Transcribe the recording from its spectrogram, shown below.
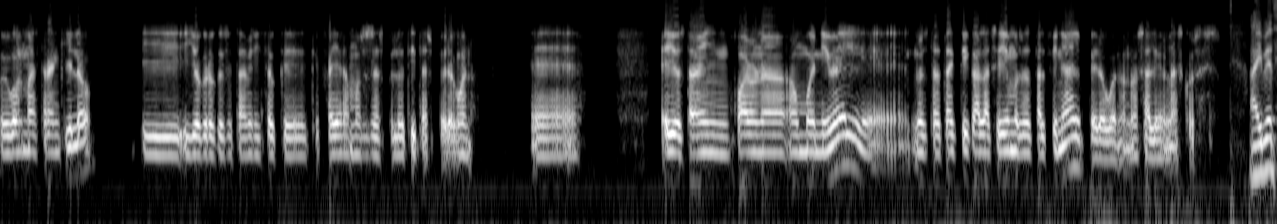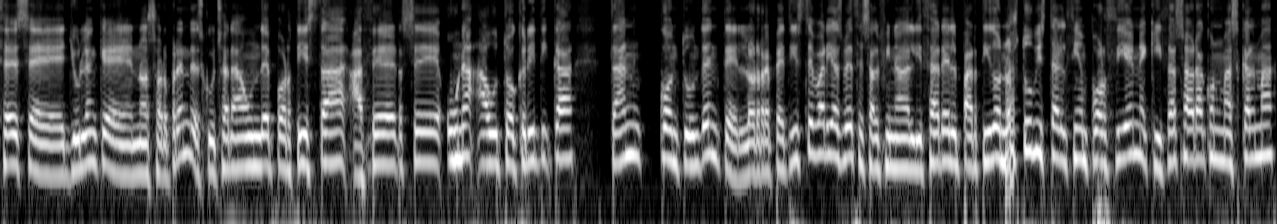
igual más tranquilo y, yo creo que eso también hizo que, falláramos esas pelotitas, pero bueno, eh, ellos también jugaron a, un buen nivel, eh, nuestra táctica la seguimos hasta el final, pero bueno, no salieron las cosas. Hay veces, eh, Julen, que nos sorprende escuchar a un deportista hacerse una autocrítica tan contundente. Lo repetiste varias veces al finalizar el partido, no estuviste al 100%, eh, quizás ahora con más calma,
